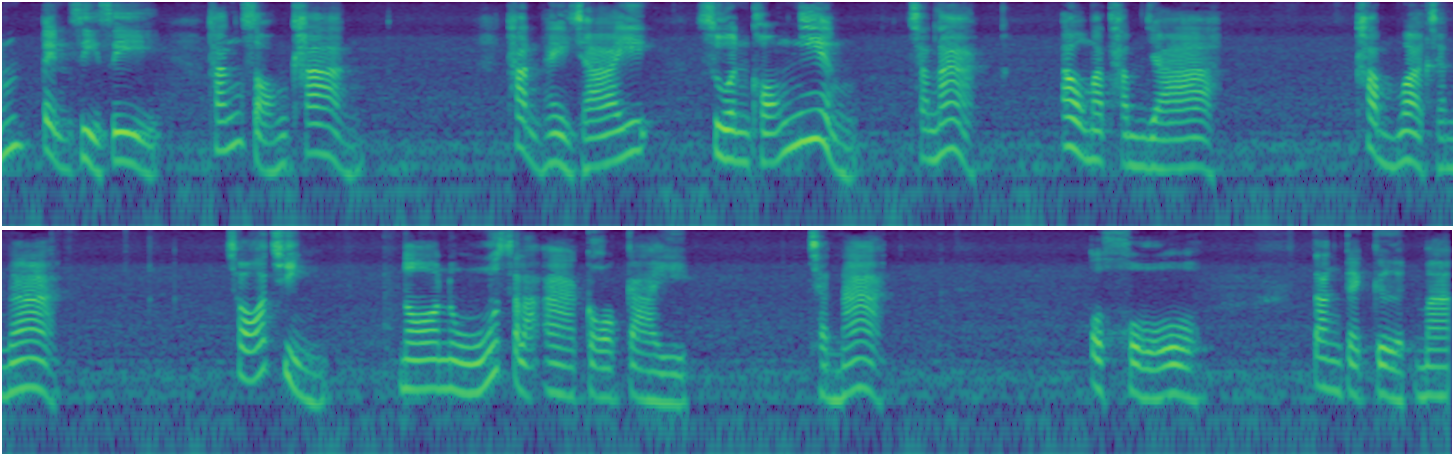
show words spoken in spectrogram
มเป็นสี่ๆ ทั้งสองข้าง ท่านให้ใช้ส่วนของเงี้ยง ชนาคเอามาทำยาคำว่าชนาดชอชิงนอหนูสละอากอไก่ ชนาโอ้โห ตั้งแต่เกิดมา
